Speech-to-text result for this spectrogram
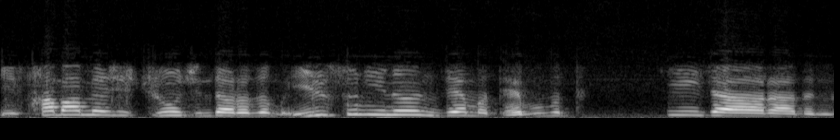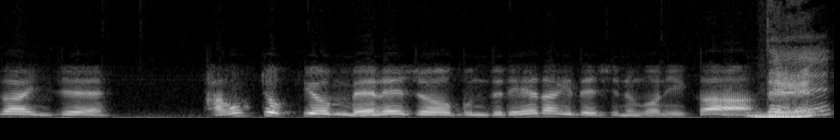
이 4만 명씩 주어진다 그래도 1순위는 이제 뭐 대부분 특 기자라든가 이제 다국적 기업 매니저분들이 해당이 되시는 거니까 네.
